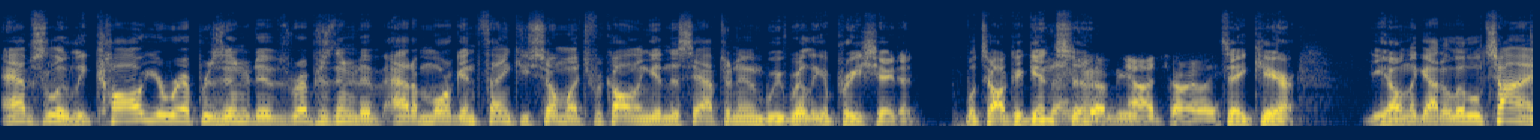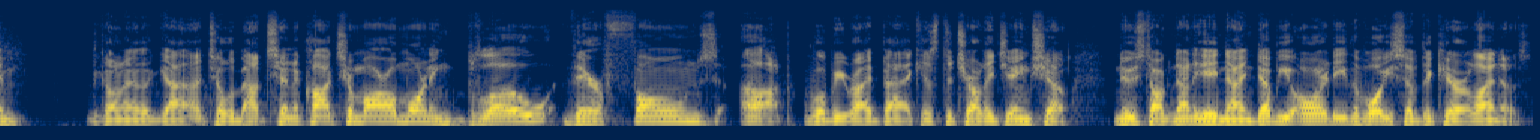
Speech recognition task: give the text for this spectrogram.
Absolutely. Call your representatives. Representative Adam Morgan, thank you so much for calling in this afternoon. We really appreciate it. We'll talk again Thanks soon. for me on, Charlie. Take care. You only got a little time. You're going to got until about 10 o'clock tomorrow morning. Blow their phones up. We'll be right back. It's the Charlie James Show. News Talk 98.9 WORD, the voice of the Carolinas.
